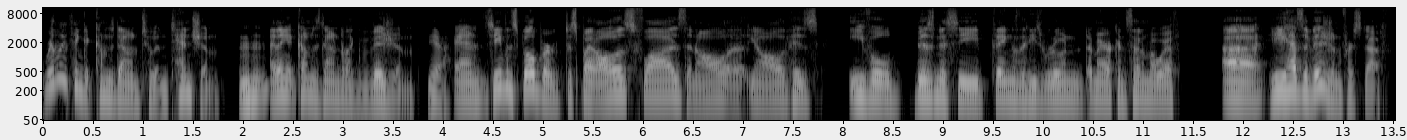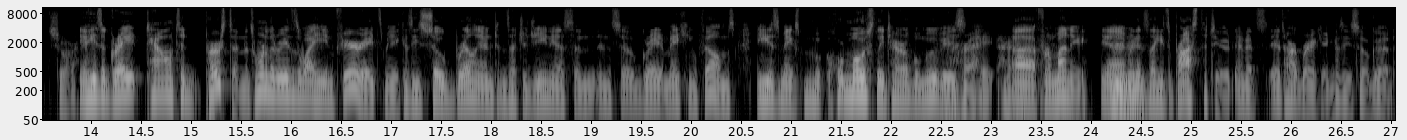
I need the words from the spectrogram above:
really think it comes down to intention. Mhm. I think it comes down to like vision. yeah, And Steven Spielberg, despite all his flaws and all uh, you know, all of his evil businessy things that he's ruined American cinema with, uh, he has a vision for stuff. sure. You know, he's a great, talented person. It's one of the reasons why he infuriates me because he's so brilliant and such a genius and, and so great at making films. And he just makes mo- mostly terrible movies Right, right. uh, for money. You know, what I mean, Mhm. it's like he's a prostitute, and it's it's heartbreaking because he's so good,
